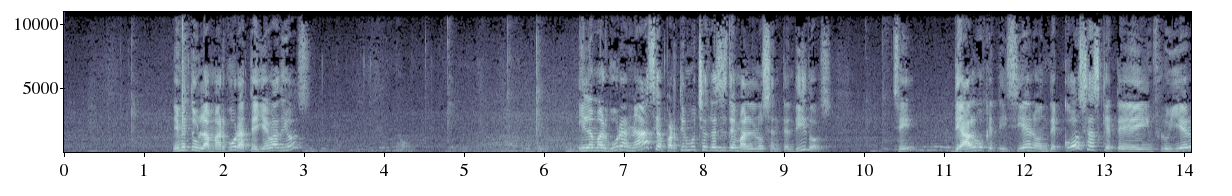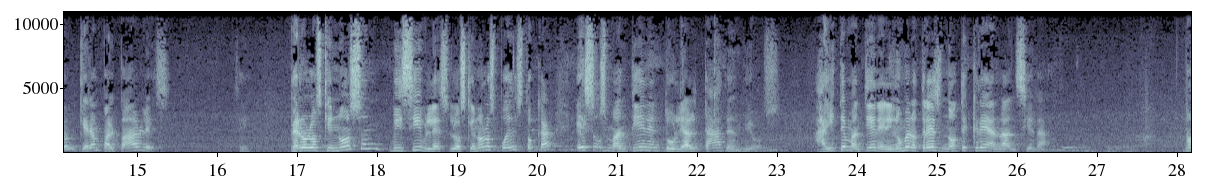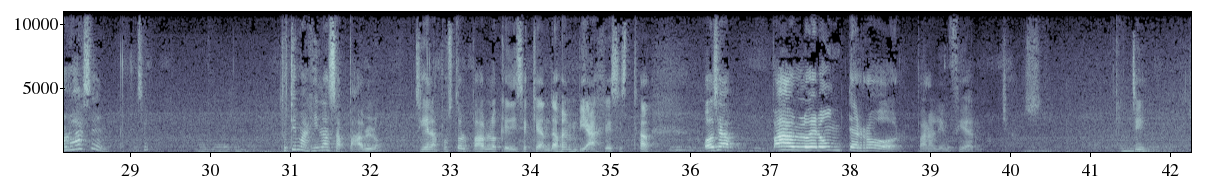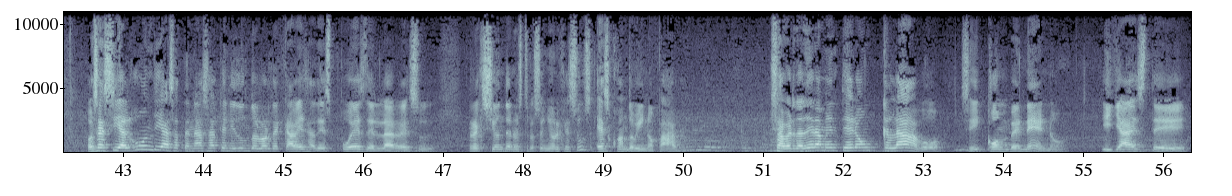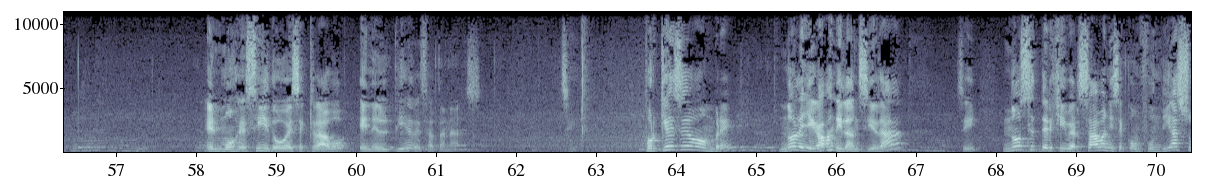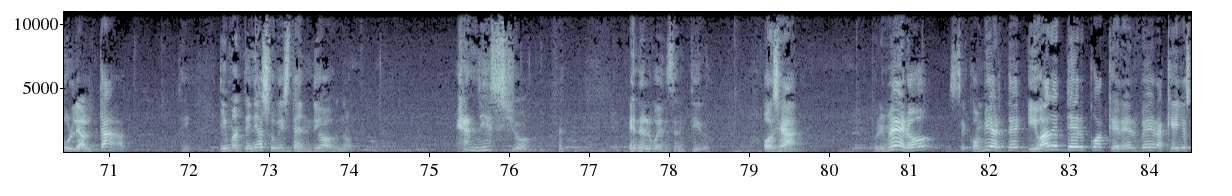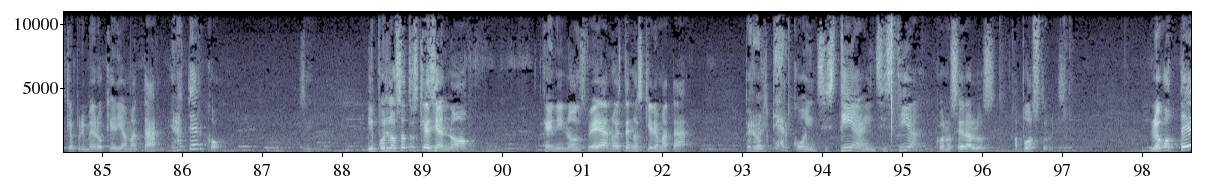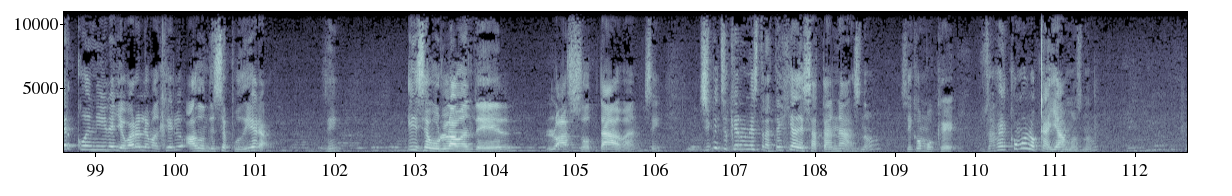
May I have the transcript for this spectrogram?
Dime tú, ¿la amargura te lleva a Dios? No. Y la amargura nace a partir muchas veces de malos entendidos. ¿Sí? De algo que te hicieron, de cosas que te influyeron que eran palpables. Pero los que no son visibles, los que no los puedes tocar, esos mantienen tu lealtad en Dios. Ahí te mantienen. Y número tres, no te crean la ansiedad. No lo hacen. ¿Tú te imaginas a Pablo? Sí, el apóstol Pablo que dice que andaba en viajes. Estaba... O sea, Pablo era un terror para el infierno. ¿Sí? O sea, si algún día Satanás ha tenido un dolor de cabeza después de la resurrección de nuestro Señor Jesús, es cuando vino Pablo. O sea, verdaderamente era un clavo, ¿sí? Con veneno y ya este enmojecido ese clavo en el pie de Satanás. ¿Sí? Porque ese hombre no le llegaba ni la ansiedad, ¿sí? No se tergiversaba ni se confundía su lealtad y mantenía su vista en Dios, ¿no? Era necio en el buen sentido. O sea, primero se convierte y va de terco a querer ver a aquellos que primero quería matar. Era terco. Y pues los otros que decían, no, que ni nos vea, no, este nos quiere matar. Pero el terco insistía, insistía en conocer a los apóstoles. Luego terco en ir a llevar el Evangelio a donde se pudiera. ¿sí? Y se burlaban de él, lo azotaban. ¿sí? Yo pienso que era una estrategia de Satanás, ¿no? Así como que, pues a ver, ¿cómo lo callamos, no?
